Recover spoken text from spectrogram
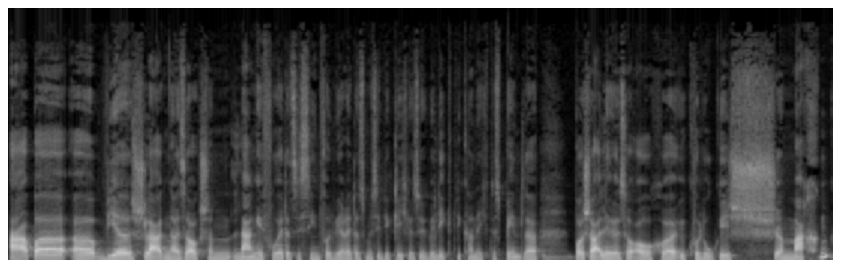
aber äh, wir schlagen also auch schon lange vor, dass es sinnvoll wäre, dass man sich wirklich also überlegt, wie kann ich das Pendlerpauschale also auch äh, ökologisch machen.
